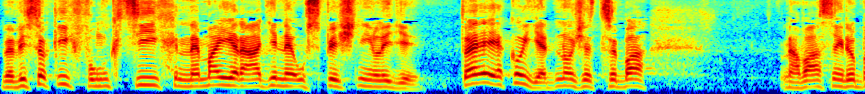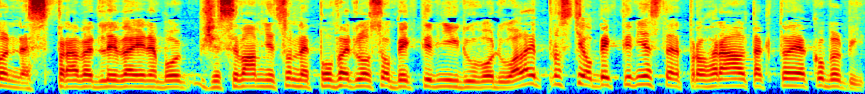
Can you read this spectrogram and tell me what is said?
ve vysokých funkcích nemají rádi neúspěšní lidi. To je jako jedno, že třeba na vás někdo byl nespravedlivý nebo že se vám něco nepovedlo z objektivních důvodů, ale prostě objektivně jste prohrál, tak to je jako blbý.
